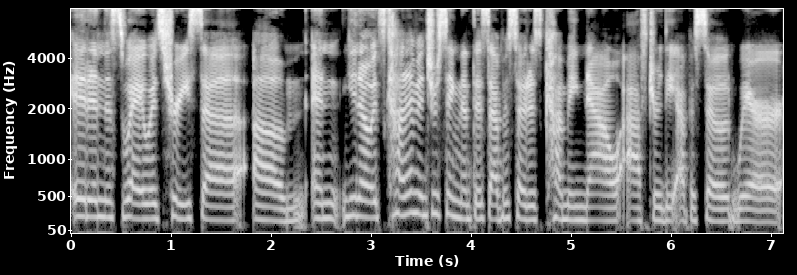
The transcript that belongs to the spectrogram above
it in this way with Teresa. Um, and, you know, it's kind of interesting that this episode is coming now after the episode where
